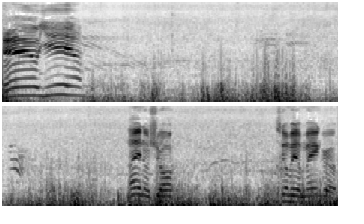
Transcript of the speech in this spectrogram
Hell yeah. Ain't no shark. It's gonna be a mangrove.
